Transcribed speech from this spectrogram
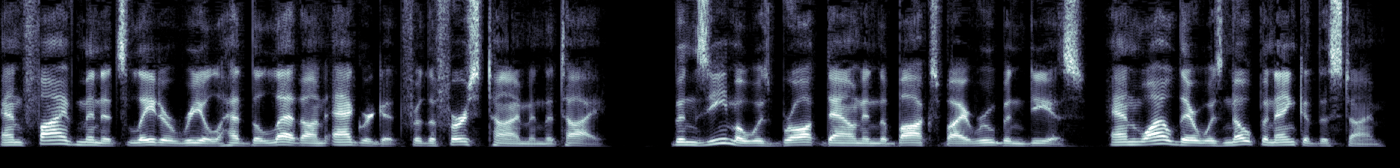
and five minutes later Real had the lead on aggregate for the first time in the tie. Benzema was brought down in the box by Ruben Dias, and while there was no Panenka this time,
